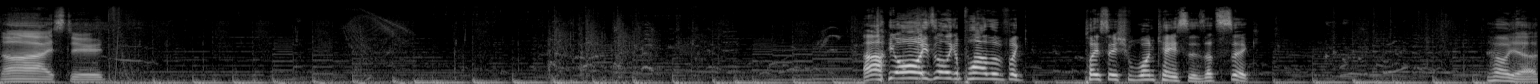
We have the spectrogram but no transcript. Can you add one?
Nice, dude. Ah, oh, he's got like a pile of like PlayStation 1 cases. That's sick. Hell yeah.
